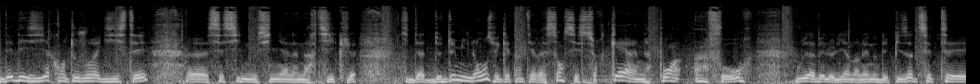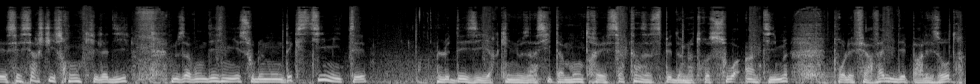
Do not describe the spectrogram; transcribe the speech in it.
Des désirs qui ont toujours existé. Euh, Cécile nous signale un article qui date de 2011 mais qui est intéressant, c'est sur kern.info. Vous avez le lien dans les notes d'épisode. C'est Serge Tisseron qui l'a dit. Nous avons désigné sous le nom d'extimité le désir qui nous incite à montrer certains aspects de notre soi intime pour les faire valider par les autres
